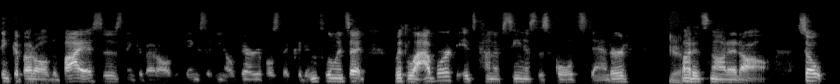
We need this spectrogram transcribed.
think about all the biases think about all the things that you know variables that could influence it. With lab work it's kind of seen as this gold standard Yeah. but it's not at all. So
